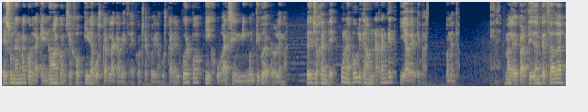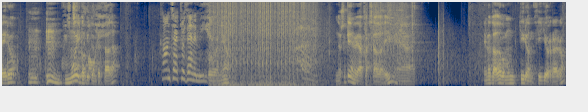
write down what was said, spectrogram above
es un arma con la que no aconsejo ir a buscar la cabeza. Aconsejo ir a buscar el cuerpo y jugar sin ningún tipo de problema. Lo he dicho, gente, una pública, una ranked y a ver qué pasa. Comenzamos. Vale, partida empezada, pero muy poquito empezada. Contact with enemy. Coño. No sé qué me ha pasado ahí. Me ha... He notado como un tironcillo raro.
